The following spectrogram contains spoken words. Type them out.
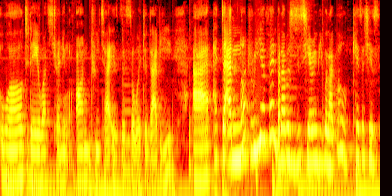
well, today what's trending on Twitter is the Soweto Derby. Uh, I, am not really a fan, but I was just hearing people like, "Oh, Kaiser Chiefs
